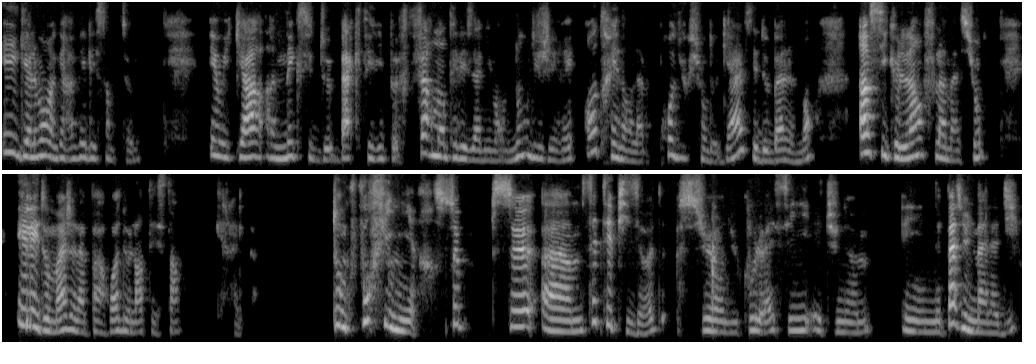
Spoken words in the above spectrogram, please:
également aggraver les symptômes. Et oui, car un excès de bactéries peut fermenter les aliments non digérés, entraînant la production de gaz et de ballonnement, ainsi que l'inflammation et les dommages à la paroi de l'intestin. Donc, pour finir euh, cet épisode sur du coup le SI est une, n'est pas une maladie,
